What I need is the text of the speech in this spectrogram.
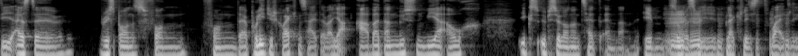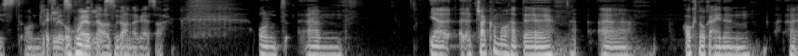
die erste Response von, von der politisch korrekten Seite war, ja, aber dann müssen wir auch X, Y und Z ändern. Eben sowas mhm. wie Blacklist, Whitelist und hunderttausend ja. andere Sachen. Und ähm, ja, äh, Giacomo hatte äh, auch noch einen äh,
